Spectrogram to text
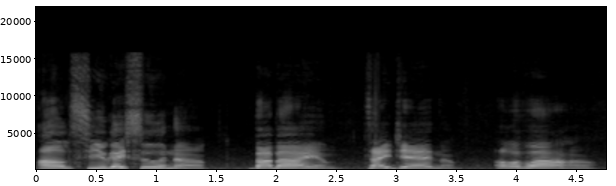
I'll see you guys soon. Bye bye. 再见. Au revoir.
